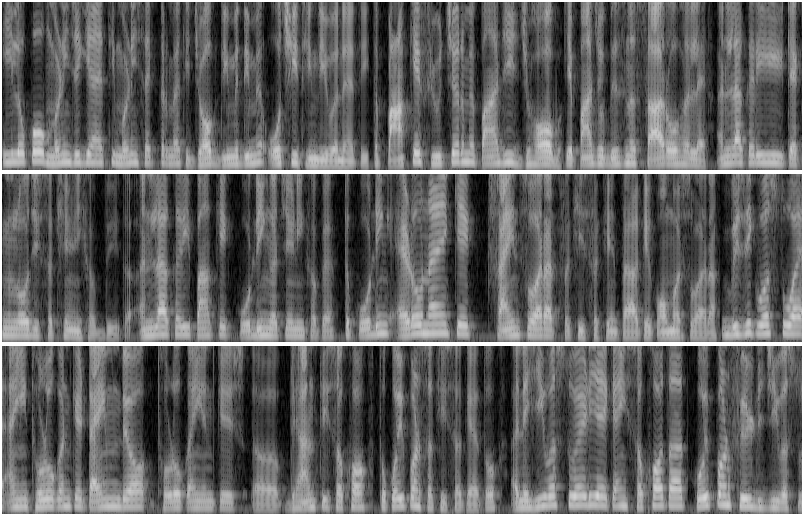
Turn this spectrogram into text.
એ લોકો મણી જગ્યાએથી, મણી સેક્ટરમાંથી જોબ ધીમે ધીમે ઓછી થીંદી વને હતી. તો ताकि फ्यूचर में पंहिंजी जॉब की पंहिंजो बिज़नेस सारो हले इन लाइ करी टेक्नोलॉजी सिखणी खपंदी त इन लाइ करी पाण खे कोडिंग अचणी खपे त कोडिंग अहिड़ो न आहे की साइंस वारा सिखी सघनि था की कॉमर्स वारा बेसिक वस्तु आहे ऐं थोरो कनि खे टाइम ॾियो थोरो कई हिन खे ध्यानु थी सघो त कोई पण सिखी सघे थो अने हीअ वस्तु अहिड़ी आहे की सघो था कोई पण फील्ड जी वस्तु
